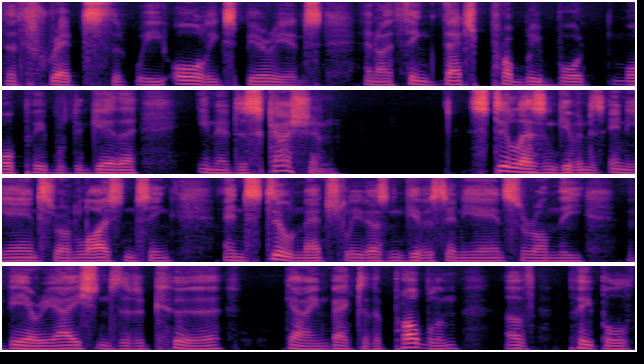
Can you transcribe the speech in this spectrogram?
the threats that we all experience, and I think that's probably brought more people together in a discussion. Still hasn't given us any answer on licensing, and still naturally doesn't give us any answer on the variations that occur. Going back to the problem of people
